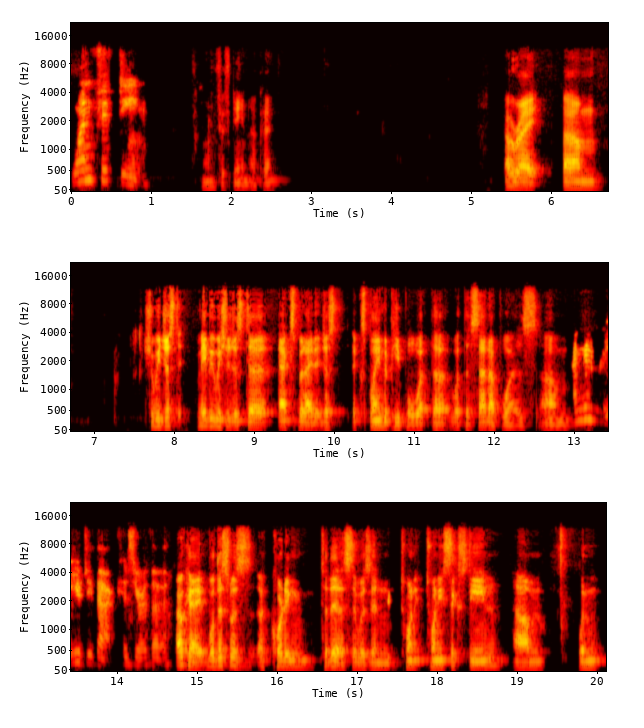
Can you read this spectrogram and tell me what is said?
one fifteen. One fifteen. Okay. All right. Um, should we just maybe we should just to uh, expedite it, just explain to people what the what the setup was. Um, I'm going to let you do that because you're the. Okay. Well, this was according to this. It was in 20, 2016 um, when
